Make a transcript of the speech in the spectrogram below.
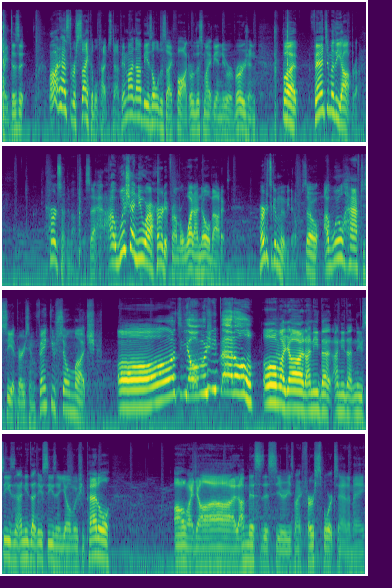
wait, does it... Oh, it has the recyclable type stuff. It might not be as old as I thought, or this might be a newer version. But, Phantom of the Opera. Heard something about this. I, I wish I knew where I heard it from or what I know about it. Heard it's a good movie, though. So, I will have to see it very soon. Thank you so much Oh, it's Yowamushi Pedal! Oh my god, I need that, I need that new season, I need that new season of Yowamushi Pedal. Oh my god, I miss this series, my first sports anime.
